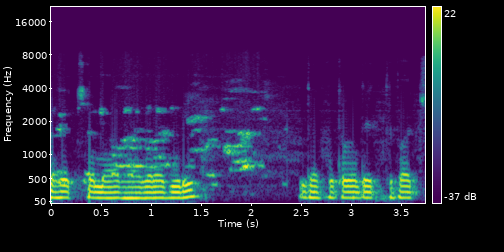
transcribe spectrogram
এইটা হচ্ছে মা ঘাগরা বুড়ি। দেখো তোমরা দেখতে পাচ্ছ।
